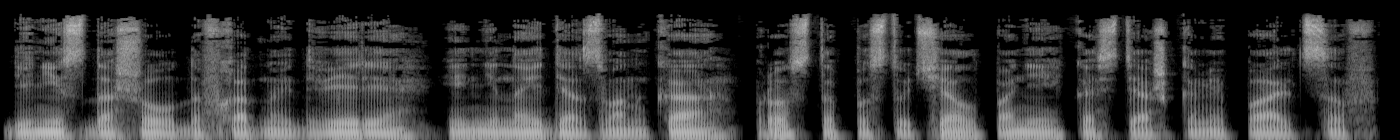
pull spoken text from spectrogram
Денис дошел до входной двери и, не найдя звонка, просто постучал по ней костяшками пальцев.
